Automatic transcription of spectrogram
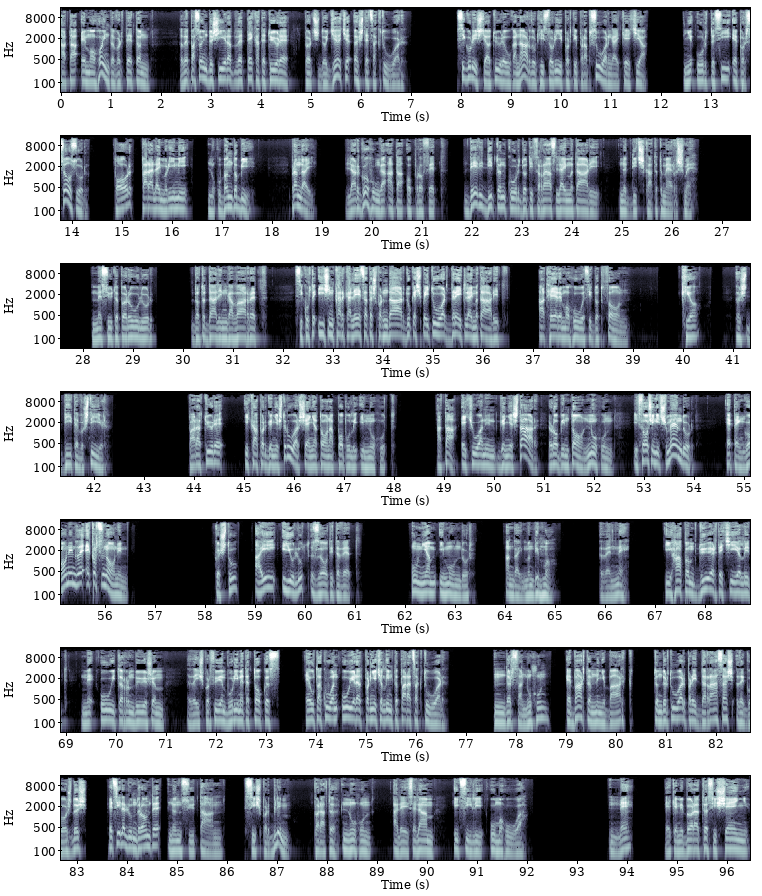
Ata e mohojnë të vërtetën dhe pasojnë dëshirat dhe tekat e tyre për çdo gjë që është e caktuar. Sigurisht që atyre u kanë ardhur histori për t'i prapsuar nga e keqja, një urtësi e përsosur, por paralajmërimi nuk u bën dobi. Prandaj, largohu nga ata o profet, deri ditën kur do t'i thërrasë lajmëtari në diçka të tmerrshme. me sy të përulur, do të dalin nga varret, sikur të ishin karkaleca të shpërndarë duke shpejtuar drejt lajmëtarit, atëherë mohuesit do të thonë, kjo është ditë e vështirë. Para tyre i ka përgënjeshtruar shenjat tona populli i Nuhut, Ata e quanin gënjeshtar robin tonë Nuhun, i thoshin i çmendur, e pengonin dhe e kërcënonin. Kështu ai iu lut Zotit të vet. Unë jam i mundur, andaj më ndihmo. Dhe ne i hapëm dyert e qiellit me ujë të rrëmbyeshëm dhe i shpërthyem burimet e tokës e u takuan ujërat për një qëllim të paracaktuar. ndërsa Nuhun e bartëm në një barkë të ndërtuar prej dërrasash dhe gozhdësh, e cila lundronte nën sytë tanë, si shpërblim për atë Nuhun alejhi selam i cili u mohua. Ne e kemi bërë atë si shenjë,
